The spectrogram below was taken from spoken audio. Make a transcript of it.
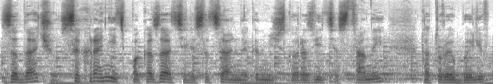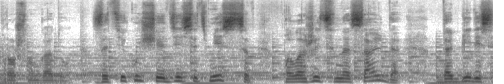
задачу сохранить показатели социально-экономического развития страны, которые были в прошлом году. За текущие 10 месяцев положительное сальдо добились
